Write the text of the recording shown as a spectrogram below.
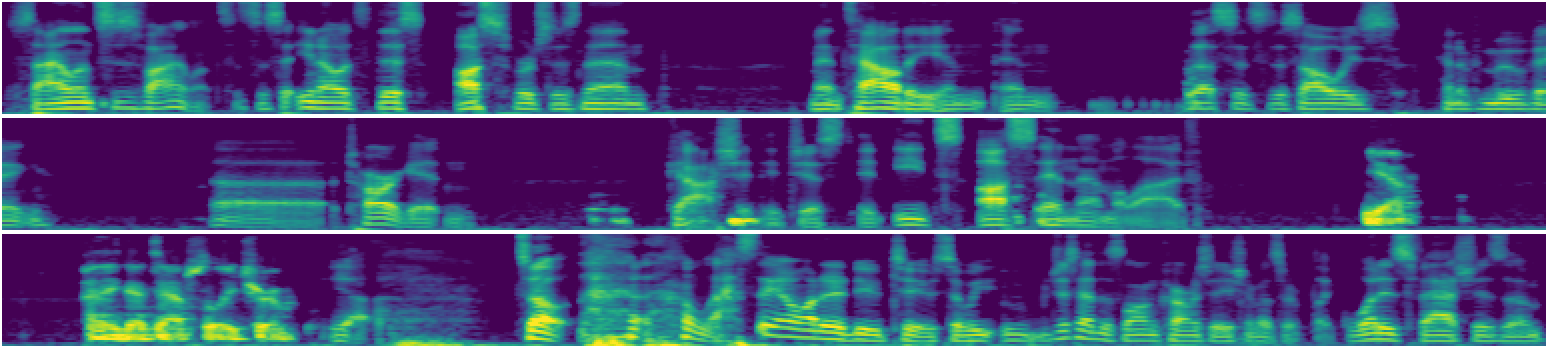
silence is violence. It's this, you know, it's this us versus them mentality and and thus it's this always kind of moving uh target and gosh, it, it just it eats us and them alive. Yeah. I think that's absolutely true. Yeah. So last thing I wanted to do too. So we, we just had this long conversation about sort of like what is fascism,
